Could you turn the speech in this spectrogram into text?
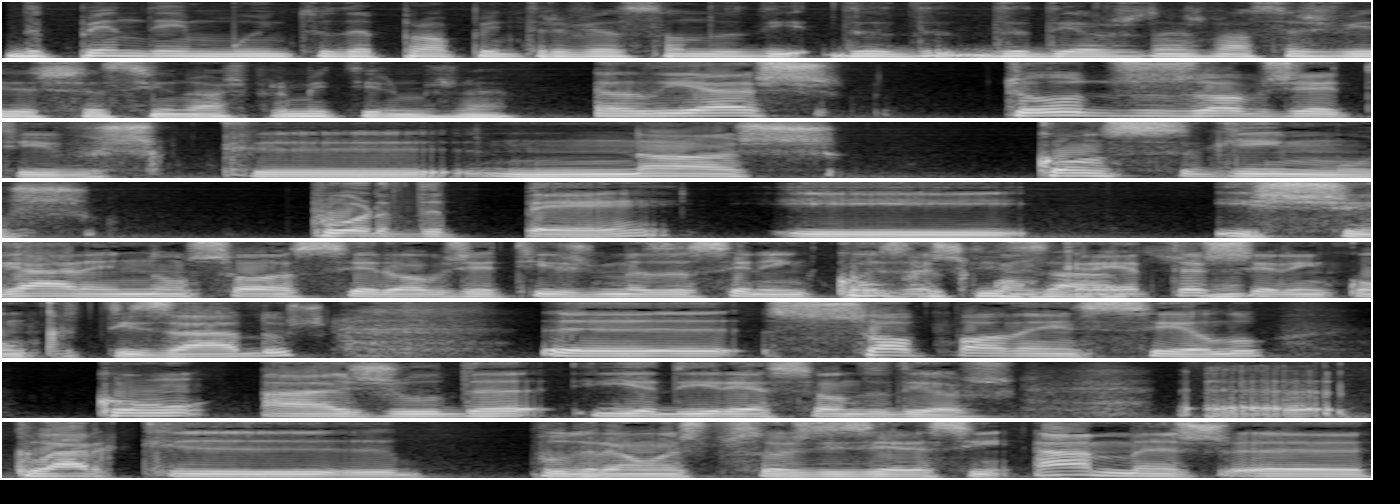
dependem muito da própria intervenção de, de- de- de Deus nas nossas vidas, se assim nós permitirmos, não é? Aliás, todos os objetivos que nós conseguimos pôr de pé e, e chegarem não só a ser objetivos, mas a serem coisas concretas, né? serem concretizados, eh, só podem sê-lo com a ajuda e a direção de Deus. Eh, claro que poderão as pessoas dizer assim, ah, mas, eh,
